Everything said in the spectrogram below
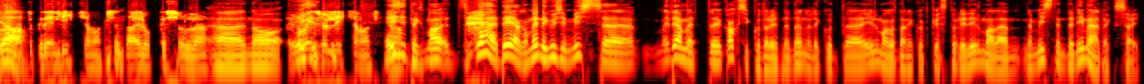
ja. natuke teen lihtsamaks seda elukest sulle uh,? no ma võin sul lihtsamaks teha. esiteks ma kohe tee, aga ma enne küsin, mis, me teame, et kaksikud olid need õnnelikud ilmakodanikud, kes tulid ilmale, mis nende nimedeks said?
